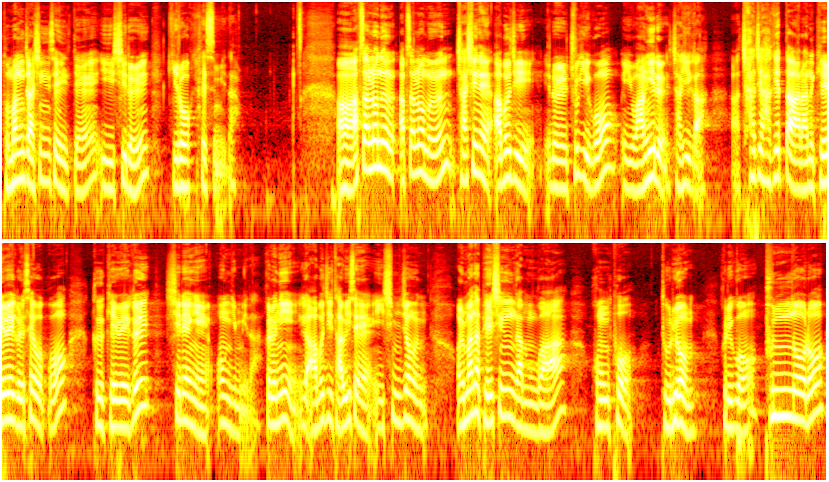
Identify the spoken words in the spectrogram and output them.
도망자 신세일 때 이 시를 기록했습니다. 어, 압살롬은 압살롬은 자신의 아버지를 죽이고 이 왕위를 자기가 아, 차지하겠다라는 계획을 세웠고 그 계획을 실행에 옮깁니다. 그러니 아버지 다윗의 이 심정은 얼마나 배신감과 공포, 두려움, 그리고 분노로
